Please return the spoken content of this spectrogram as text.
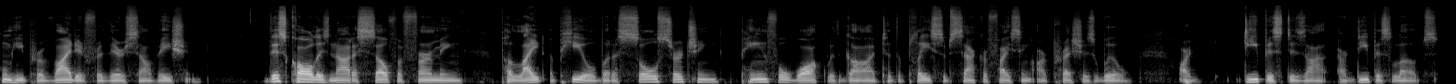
whom he provided for their salvation. This call is not a self affirming, polite appeal, but a soul searching, painful walk with God to the place of sacrificing our precious will, our deepest desire, our deepest loves,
